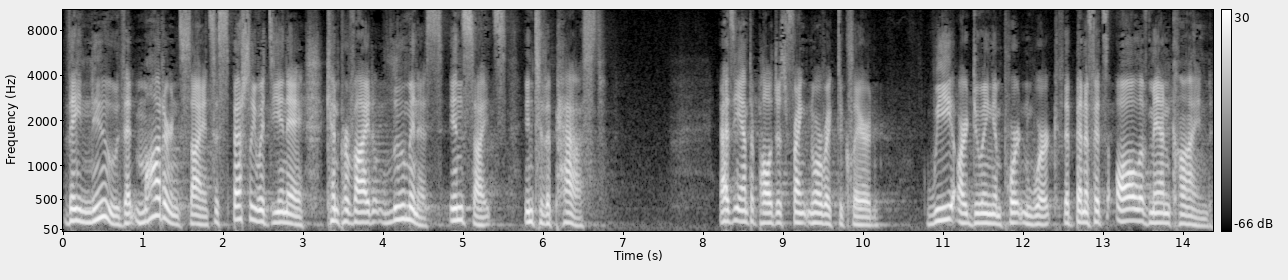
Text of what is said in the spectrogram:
they knew that modern science, especially with DNA, can provide luminous insights into the past. As the anthropologist Frank Norick declared, we are doing important work that benefits all of mankind.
